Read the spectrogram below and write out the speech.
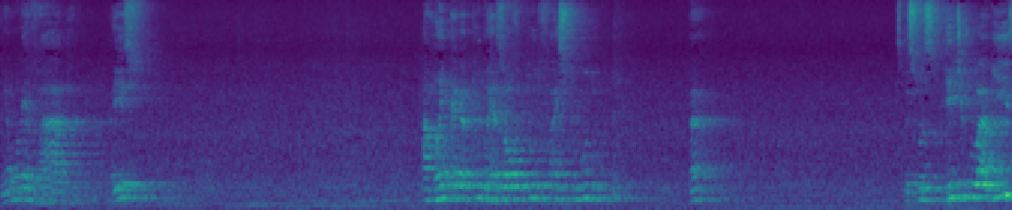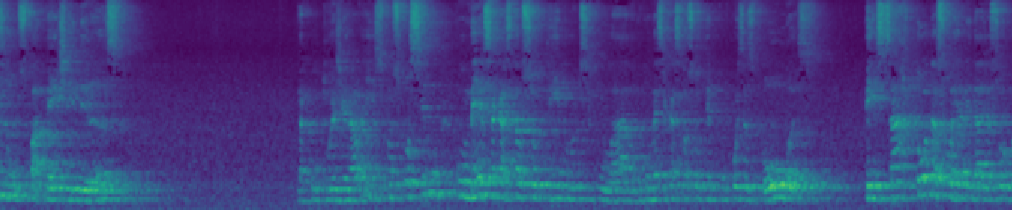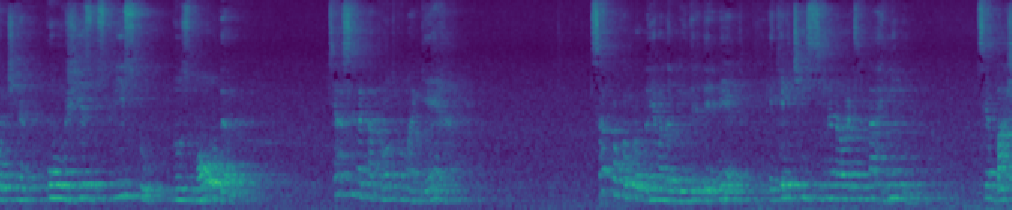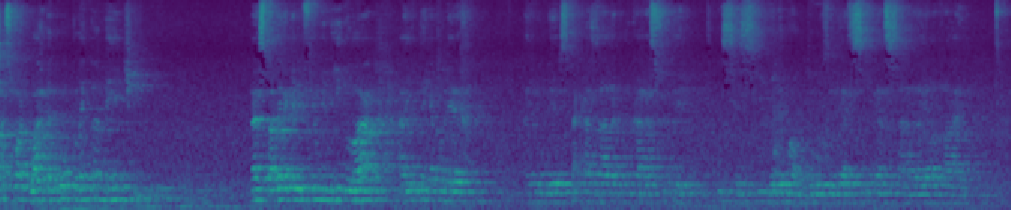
ele é um levado, é isso? A mãe pega tudo, resolve tudo, faz tudo. Né? As pessoas ridicularizam os papéis de liderança. Na cultura geral é isso. Então, se você não começa a gastar o seu tempo no discipulado, não começa a gastar o seu tempo com coisas boas, pensar toda a sua realidade, a sua rotina, como Jesus Cristo nos molda, você acha que vai estar pronto para uma guerra? Sabe qual é o problema do entretenimento? É que ele te ensina na hora que você está rindo. Você baixa a sua guarda completamente. Né, você está vendo aquele filme lindo lá, aí tem a mulher, aí a mulher está casada com um cara super insensível, ele é maldoso, ele é assim, ele é assado, aí ela vai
